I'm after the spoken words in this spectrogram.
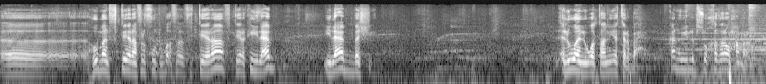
أه هما في التيران في الفوتبول في التيران في التيران كي يلعب يلعب باش الألوان الوطنية تربح. كانوا يلبسوا خضراء وحمراء.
